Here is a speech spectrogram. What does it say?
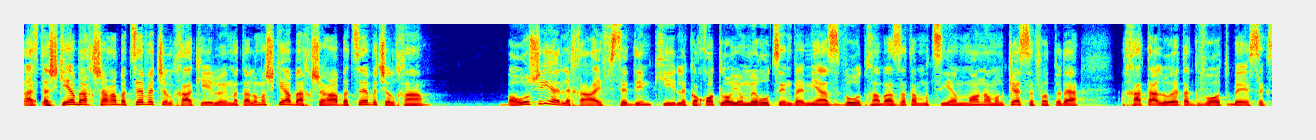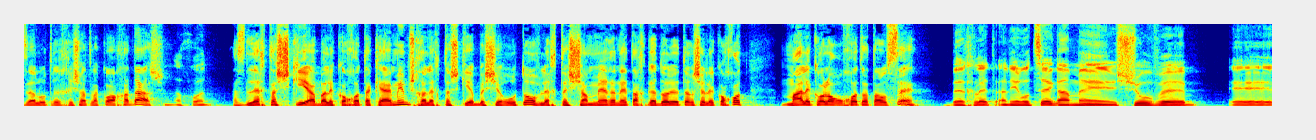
אז תשקיע בהכשרה בצוות שלך, כאילו, אם אתה לא משקיע בהכשרה בצוות שלך, ברור שיהיה לך הפסדים, כי לקוחות לא יהיו מרוצים והם יעזבו אותך, ואז אתה מוציא המון המון כסף, אתה יודע, אחת העלויות הגבוהות בעסק זה עלות רכישת לקוח חדש. נכון. אז לך תשקיע בלקוחות הקיימים שלך, לך תשקיע בשירות טוב, לך תשמר נתח גדול יותר של לקוחות, מה לכל הרוחות אתה עושה? בהחלט. אני רוצה גם אה, שוב, אה, אה,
